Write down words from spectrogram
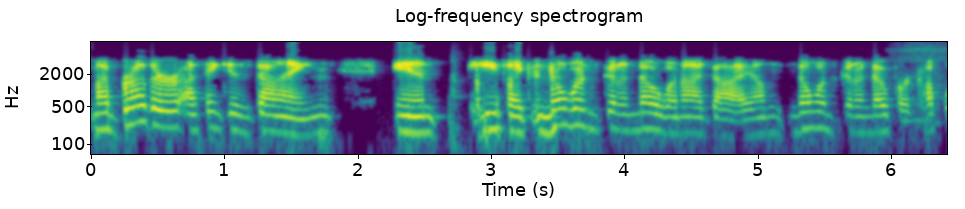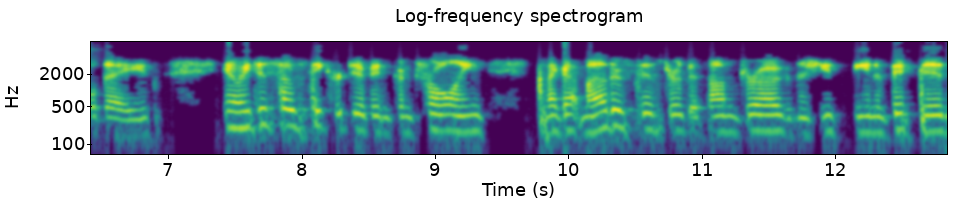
My brother, I think, is dying, and he's like, no one's going to know when I die. I'm, no one's going to know for a couple days. You know, he's just so secretive and controlling. And I got my other sister that's on drugs, and she's being evicted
